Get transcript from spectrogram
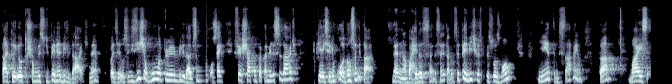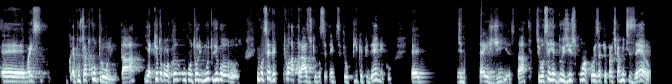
Tá? Então, eu estou chamando isso de permeabilidade. Né? Quer dizer, se existe alguma permeabilidade, você não consegue fechar completamente a cidade, porque aí seria um cordão sanitário, né? uma barreira sanitária. Você permite que as pessoas vão, e entrem, saiam, tá? Mas, é, mas é com certo controle, tá? E aqui eu estou colocando um controle muito rigoroso. E você vê que o atraso que você tem para ter o pico epidêmico é de 10 dias, tá? Se você reduz isso para uma coisa que é praticamente zero,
